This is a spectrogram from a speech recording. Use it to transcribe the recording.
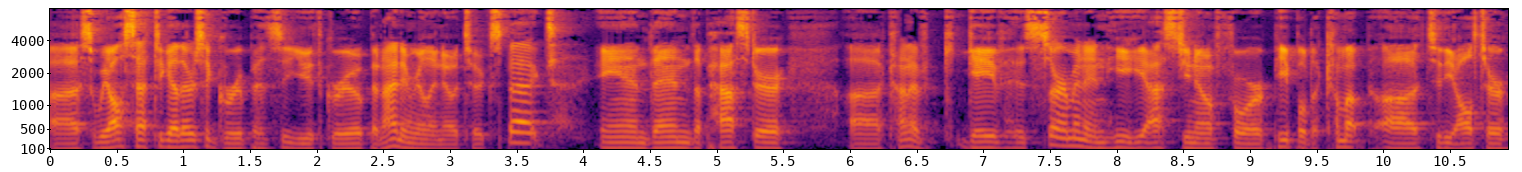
uh, so we all sat together as a group, as a youth group, and I didn't really know what to expect. And then the pastor uh, kind of gave his sermon, and he asked, you know, for people to come up uh, to the altar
